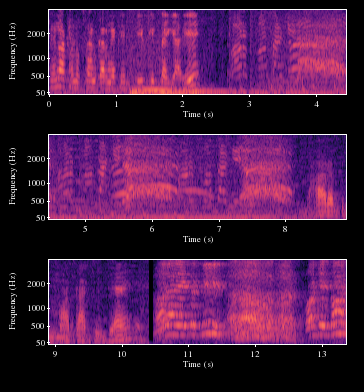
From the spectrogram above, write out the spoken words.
सेना का नुकसान करने की की थी तैयारी भारत माता की जय भारत माता की जय भारत माता की जय भारत माता की जय नारा एक तकबीर पाकिस्तान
